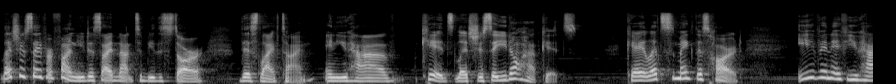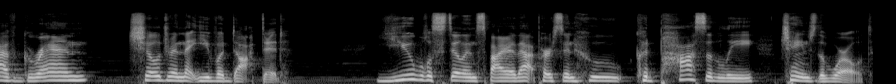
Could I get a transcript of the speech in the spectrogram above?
let's just say for fun, you decide not to be the star this lifetime and you have kids. Let's just say you don't have kids. Okay, let's make this hard. Even if you have grandchildren that you've adopted, you will still inspire that person who could possibly change the world.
